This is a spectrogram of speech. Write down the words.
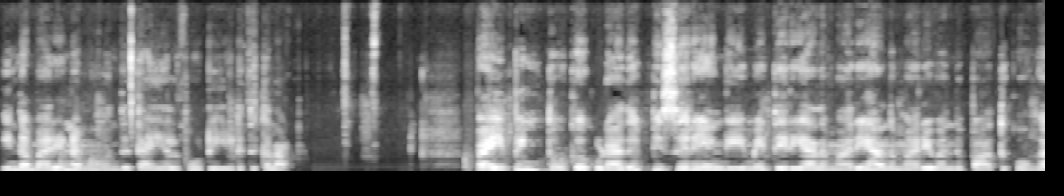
இந்த மாதிரி நம்ம வந்து தையல் போட்டு எடுத்துக்கலாம். பைப்பிங் தூக்கக்கூடாது. பிசிறு எங்கேயுமே தெரியாத மாதிரி அந்த மாதிரி வந்து பார்த்துக்கோங்க.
